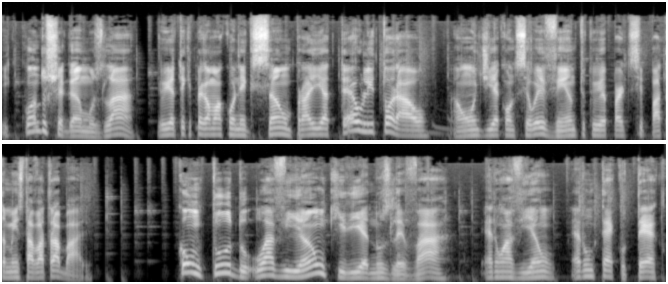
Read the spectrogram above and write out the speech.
E quando chegamos lá, eu ia ter que pegar uma conexão para ir até o litoral, aonde ia acontecer o evento que eu ia participar, também estava a trabalho. Contudo, o avião que iria nos levar era um avião, era um teco-teco,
